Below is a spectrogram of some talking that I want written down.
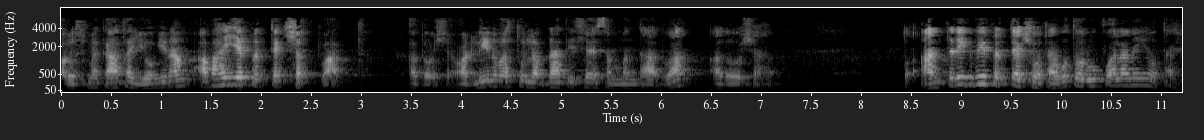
और उसमें कहा था, योगी नाम अबाह्य प्रत्यक्षत्वात अदोष और लीन वस्तु लब्धातिशय संबंधाद व अदोष तो आंतरिक भी प्रत्यक्ष होता है, वो तो रूप वाला नहीं होता है।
